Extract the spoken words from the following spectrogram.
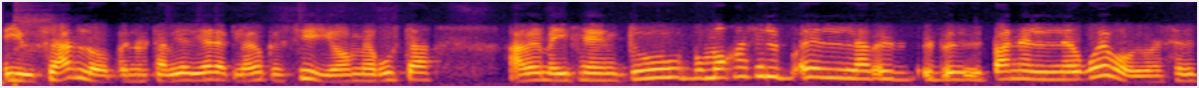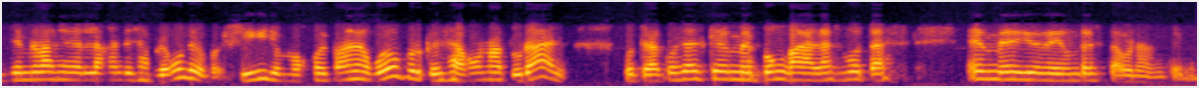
Y usarlo en nuestra vida diaria, claro que sí. Yo me gusta a ver, me dicen, ¿tú mojas el, el, el- el pan en el huevo? Siempre me hace la gente esa pregunta. Yo, pues sí, yo mojo el pan en el huevo porque es algo natural. Otra cosa es que me ponga las botas en medio de un restaurante. ¿no?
